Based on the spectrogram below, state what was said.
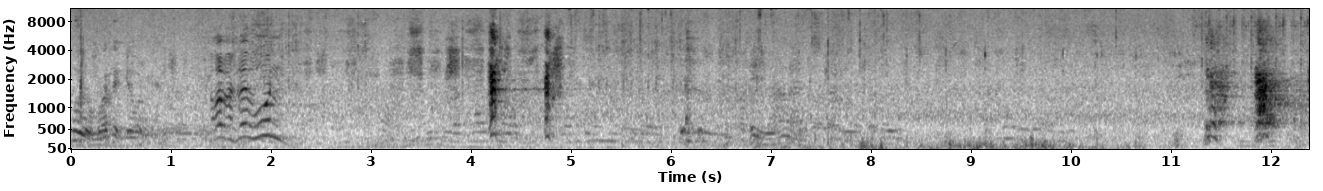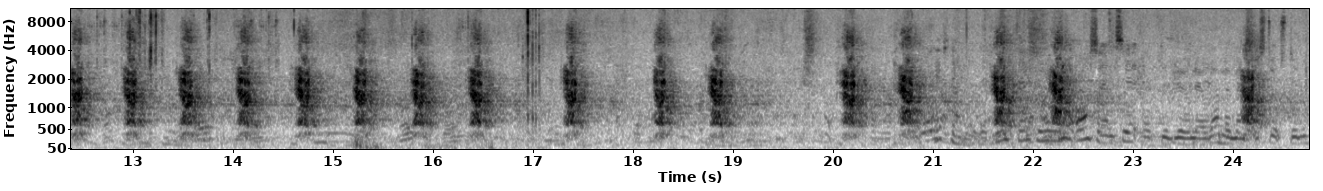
kunne jo godt have gjort det. Kom, slip hunden! Er årsager til, at det bliver lavet om, at man skal stå stille.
